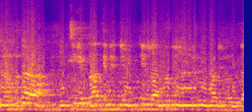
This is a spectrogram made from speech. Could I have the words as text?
ನಮ್ಮನ್ನ ಹೆಚ್ಚಿಗೆ ಪ್ರಾತಿನಿಧ್ಯ ಇಟ್ಟಿಲ್ಲ ಅನ್ನೋದು ಈ ಮಾಡಿರುವಂತ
